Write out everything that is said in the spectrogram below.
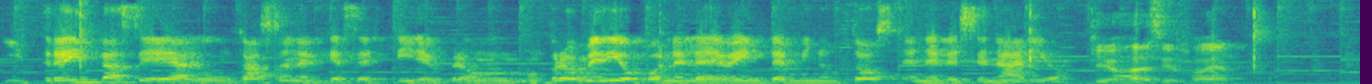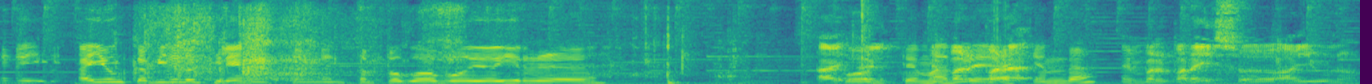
y, 30 si hay algún caso en el que se estire, pero un, promedio ponele de 20 minutos en el escenario. ¿Qué ibas a decir, Fabián? Hay, un capítulo chileno también, tampoco he podido ir eh, por el tema de agenda. En Valparaíso hay uno.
